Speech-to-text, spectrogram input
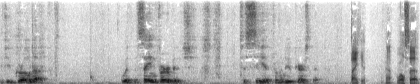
if you've grown up with the same verbiage to see it from a new perspective. Thank you. Yeah, well said.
